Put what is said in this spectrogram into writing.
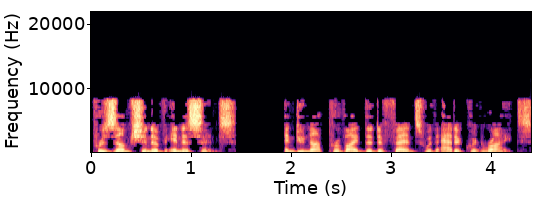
presumption of innocence and do not provide the defense with adequate rights.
